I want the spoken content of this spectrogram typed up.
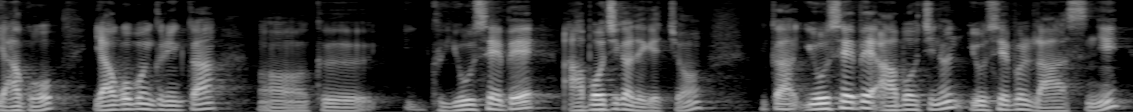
야곱, 야곱은 그러니까 어, 그 그 요셉의 아버지가 되겠죠. 그러니까 요셉의 아버지는 요셉을 낳았으니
